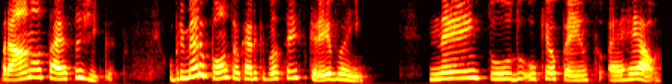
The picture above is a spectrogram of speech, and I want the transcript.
para anotar essas dicas. O primeiro ponto eu quero que você escreva aí. Nem tudo o que eu penso é real.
